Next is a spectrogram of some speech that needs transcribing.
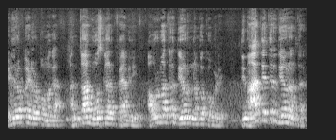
ಯಡಿಯೂರಪ್ಪ ಯಡಿಯೂರಪ್ಪ ಮಗ ಅಂತ ಮೋಸ್ಕರ್ ಫ್ಯಾಮಿಲಿ. ಅವ್ರು ಮಾತ್ರ ದೇವ್ರನ್ನ ನಂಬಕ್ ಹೋಗ್ಬೇಡಿ. ದಿ ಮಾತೆತ್ತರ ದೇವ್ರು ಅಂತಾರೆ.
